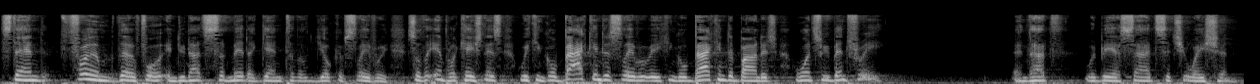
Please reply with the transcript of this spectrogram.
Stand firm, therefore, and do not submit again to the yoke of slavery. So the implication is we can go back into slavery, we can go back into bondage once we've been free. And that would be a sad situation.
